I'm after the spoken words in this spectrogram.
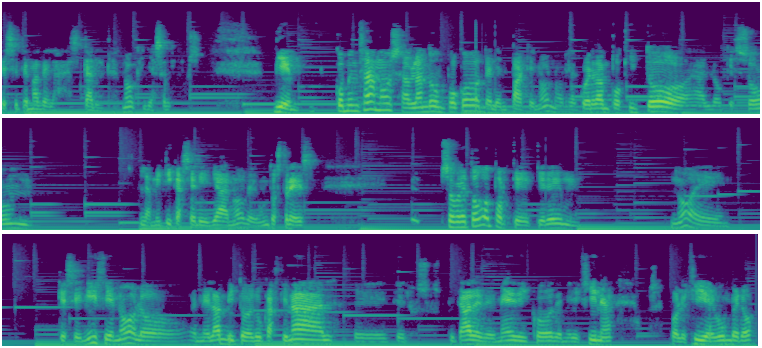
ese tema de las caritas, ¿no? Que ya sabemos. Bien, comenzamos hablando un poco del empaque, ¿no? Nos recuerda un poquito a lo que son la mítica serie ya, ¿no? De 1, 2, 3. Sobre todo porque quieren. Eh, que se inicie, en el ámbito educacional, de los hospitales, de médico, de medicina, pues, policía y bombero,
